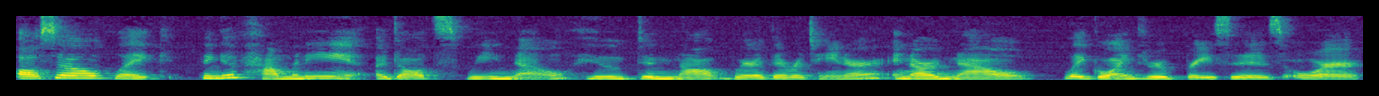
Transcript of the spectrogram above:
Also, like, think of how many adults we know who did not wear their retainer and are now like going through braces or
